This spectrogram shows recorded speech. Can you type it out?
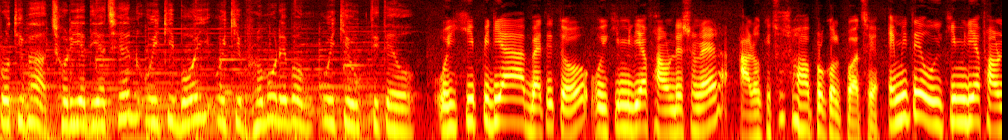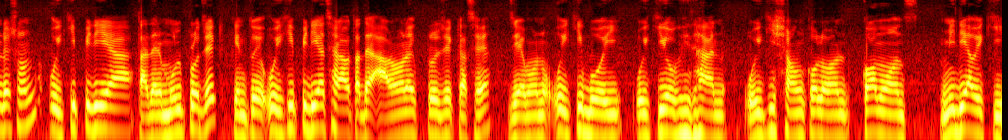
প্রতিভা ছড়িয়ে দিয়েছেন উইকি বই, উইকি ভ্রমণ এবং উইকি উক্তিতেও। উইকিপিডিয়া ব্যতীত উইকিমিডিয়া ফাউন্ডেশনের আরও কিছু সহপ্রকল্প আছে। এমনিতে উইকিমিডিয়া ফাউন্ডেশন, উইকিপিডিয়া তাদের মূল প্রজেক্ট, কিন্তু উইকিপিডিয়া ছাড়াও তাদের আরও অনেক প্রজেক্ট আছে, যেমন উইকি বই, উইকি অভিধান, উইকি সংকলন, কমন্স, মিডিয়া উইকি,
